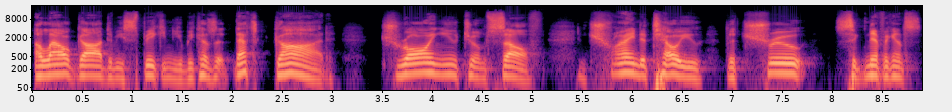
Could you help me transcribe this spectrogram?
Allow God to be speaking to you because that's God drawing you to Himself and trying to tell you the true significance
